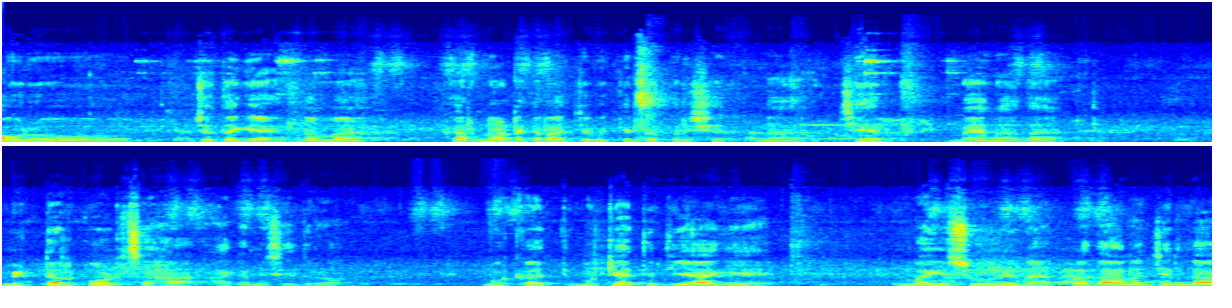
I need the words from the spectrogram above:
ಅವರು ಜೊತೆಗೆ ನಮ್ಮ ಕರ್ನಾಟಕ ರಾಜ್ಯ ವಕೀಲರ ಪರಿಷತ್ನ ಚೇರ್ಮ್ಯಾನ್ ಆದ ಮಿಟ್ಟಲ್ ಕೋರ್ಟ್ ಸಹ ಆಗಮಿಸಿದರು. ಮುಖ್ಯ ಮುಖ್ಯ ಅತಿಥಿಯಾಗಿ ಮೈಸೂರಿನ ಪ್ರಧಾನ ಜಿಲ್ಲಾ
